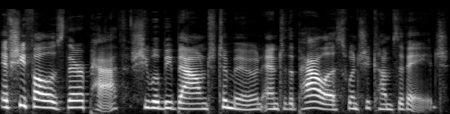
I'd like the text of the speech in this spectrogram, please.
If she follows their path, she will be bound to Moon and to the palace when she comes of age.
